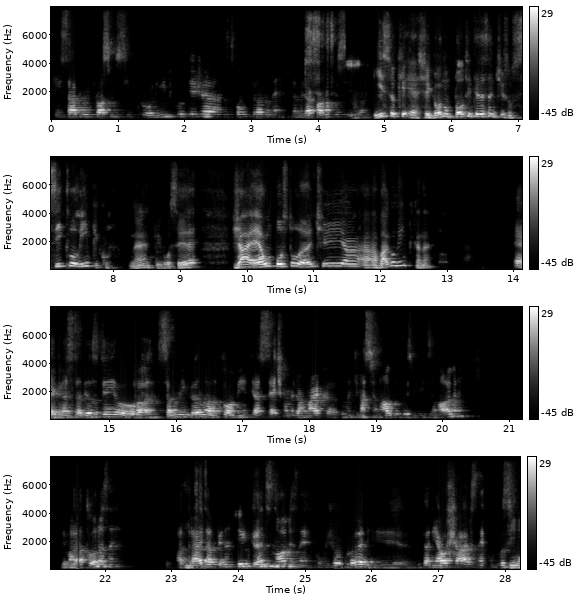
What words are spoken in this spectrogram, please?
quem sabe, no próximo ciclo olímpico esteja despontando, né? Da melhor forma possível. Né? Isso que é, chegou num ponto interessantíssimo, ciclo olímpico, né? Que você já é um postulante à, à vaga olímpica, né? É, graças a Deus eu tenho, se eu não me engano, atualmente é a sétima melhor marca do ranking nacional de 2019, né? De maratonas, né? Atrás apenas de grandes nomes, né? Como Giovanni, Daniel Chaves, né? Com duas Sim,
